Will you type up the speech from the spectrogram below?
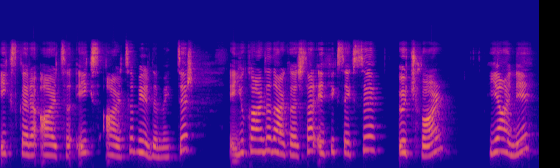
x kare artı x artı 1 demektir. E, yukarıda da arkadaşlar fx eksi 3 var. Yani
